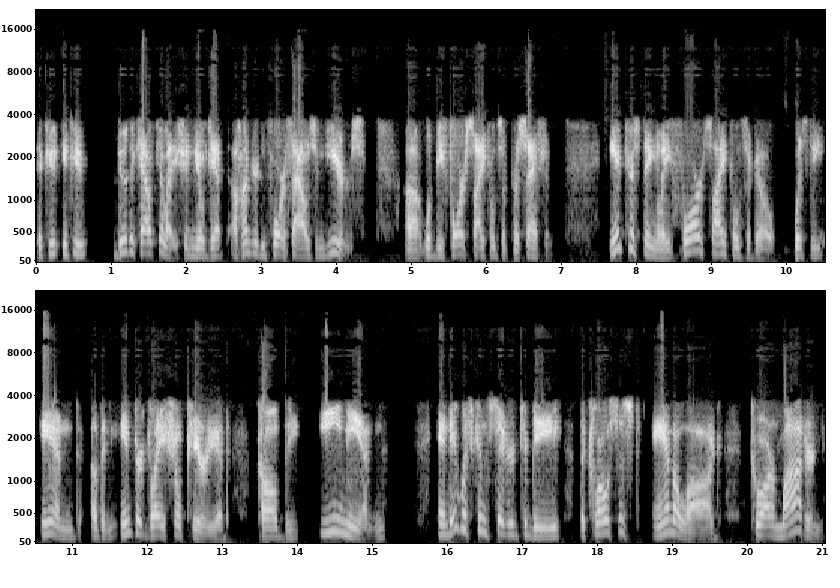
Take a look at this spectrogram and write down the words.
if you if you do the calculation, you'll get 104,000 years. Uh, would be four cycles of precession. Interestingly, four cycles ago was the end of an interglacial period called the Eemian, and it was considered to be the closest analog to our modern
